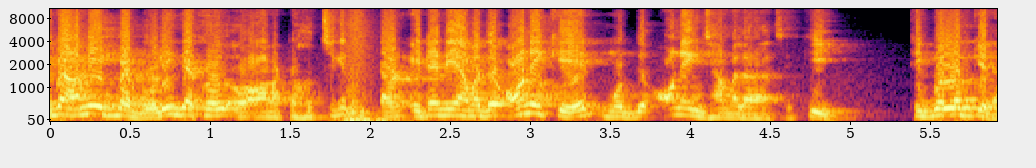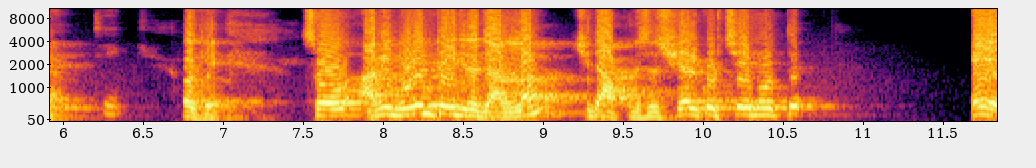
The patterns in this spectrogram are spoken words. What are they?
এবার আমি একবার বলি দেখো আমারটা হচ্ছে কি কারণ এটা নিয়ে আমাদের অনেকের মধ্যে অনেক ঝামেলা আছে। কি? ঠিক বললাম কিনা ঠিক। ওকে সো আমি নুরেন থেকে যেটা জানলাম সেটা আপনাদের সাথে শেয়ার করছি এই মুহূর্তে। A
